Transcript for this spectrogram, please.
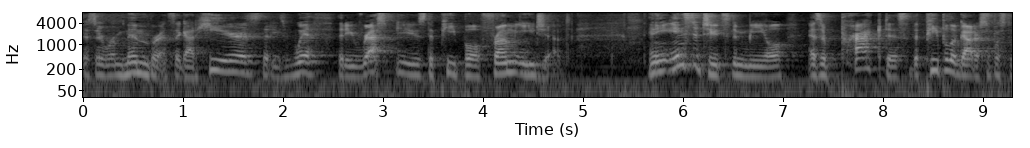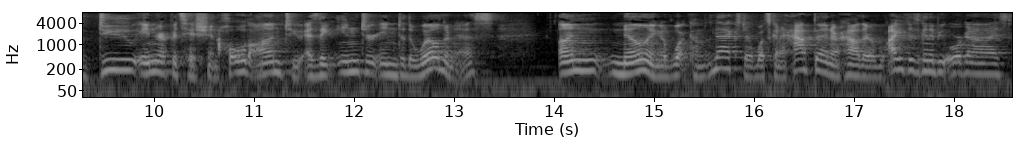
as a remembrance that God hears, that He's with, that He rescues the people from Egypt. And he institutes the meal as a practice that the people of God are supposed to do in repetition, hold on to as they enter into the wilderness, unknowing of what comes next or what's going to happen or how their life is going to be organized.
